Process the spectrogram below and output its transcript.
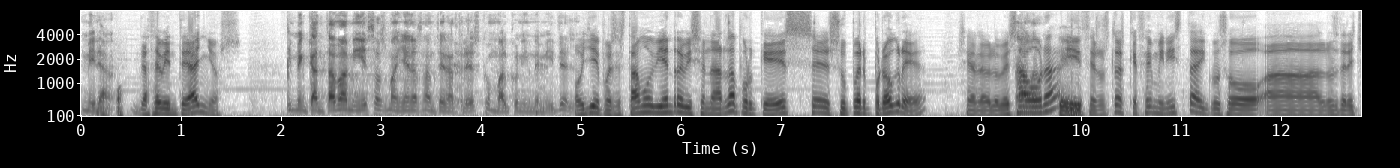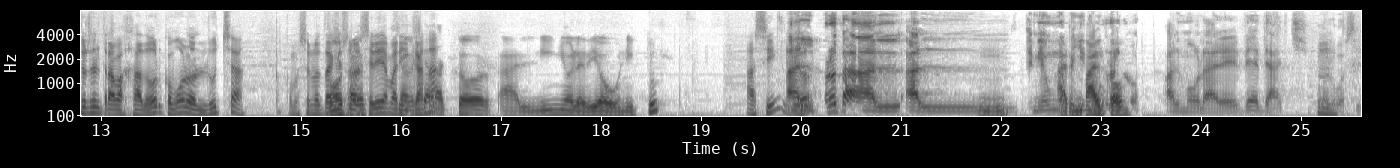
Mira. de hace 20 años. Y me encantaba a mí esas mañanas de Antena 3 con Malcolm in the Middle. Oye, pues está muy bien revisionarla porque es eh, súper progre, ¿eh? Sea, lo, ves ahora y dices, ostras, qué feminista, incluso a los derechos del trabajador, cómo los lucha. Como se nota que es una serie americana. al actor al niño le dio un ictus? ¿Ah, sí? Al prota, al. al mm. Tenía un apellido Malcolm. Al Molar, de Dutch, o mm. algo así.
